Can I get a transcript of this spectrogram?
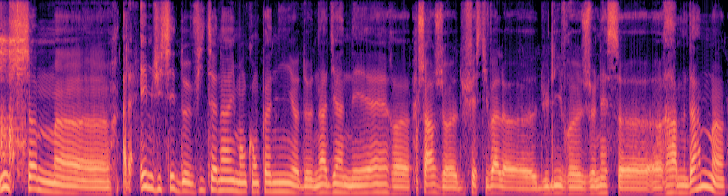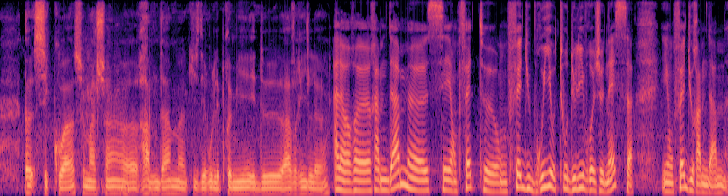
Nous sommes euh, à la MJC de Wittenheim en compagnie de Nadia Neher, euh, en charge euh, du festival du livre jeunesse Ramdam. Euh, c'est quoi ce machin euh, Ramdam qui se déroule les 1er et 2 avril Alors euh, Ramdam, c'est en fait, on fait du bruit autour du livre jeunesse et on fait du Ramdam.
